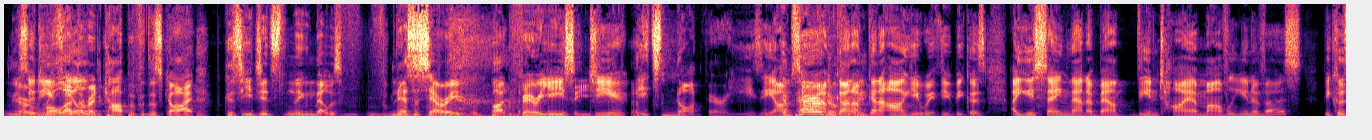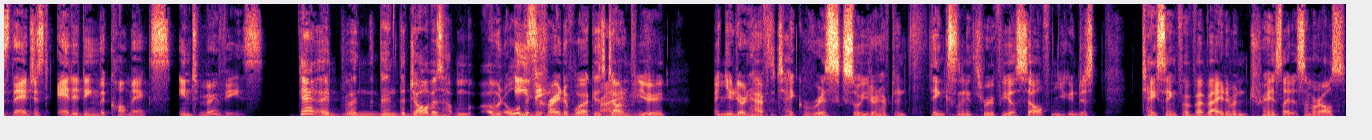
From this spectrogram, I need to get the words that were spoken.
you know So you roll out the red carpet for this guy because he did something that was necessary but very easy. Do you? It's not very easy. I'm sorry. I'm gonna, I'm going to argue with you because are you saying that about the entire Marvel universe? Because they're just editing the comics into movies. Yeah, when, the job is when all Easy, the creative work is done for you, and you don't have to take risks or you don't have to think something through for yourself, and you can just take something for verbatim and translate it somewhere else.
